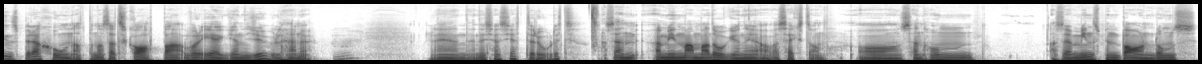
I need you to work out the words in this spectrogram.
inspiration att på något sätt skapa vår egen jul här nu. Eh, Det känns jätteroligt. Sen, min mamma dog ju när jag var 16 och sen hon, alltså jag minns min barndoms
